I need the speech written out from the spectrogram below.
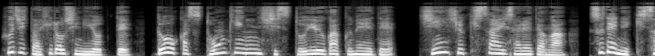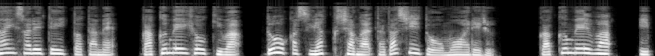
藤田博によってドーカストンキンシスという学名で新種記載されたが、すでに記載されていたため、学名表記はドーカス役者が正しいと思われる。学名は一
